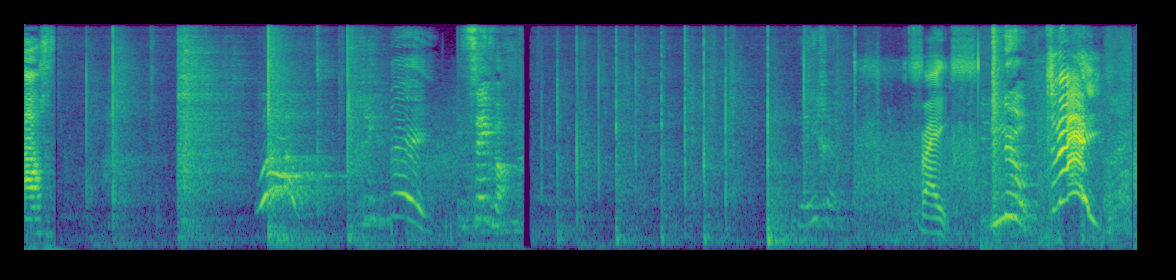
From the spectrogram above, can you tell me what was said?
8. 7. 9, 5, 0. 2.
